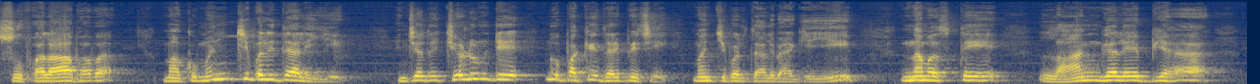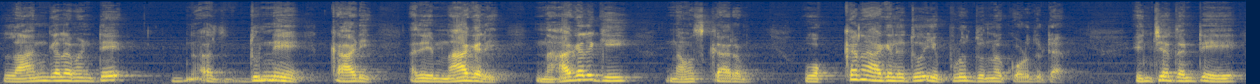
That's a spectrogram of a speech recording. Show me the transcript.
సుఫలాభవ. మాకు మంచి ఫలితాలు ఇయ్యి. ఇంచేత చెడు ఉంటే నువ్వు పక్కకి జరిపేసి మంచి ఫలితాలు బాకయ్యి నమస్తే లాంగలేభ్య. లాంగలం అంటే దున్నే కాడి అదే నాగలి. నాగలికి నమస్కారం. ఒక్క నాగలితో ఎప్పుడూ దున్నకూడదుట. ఎంచేతంటే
